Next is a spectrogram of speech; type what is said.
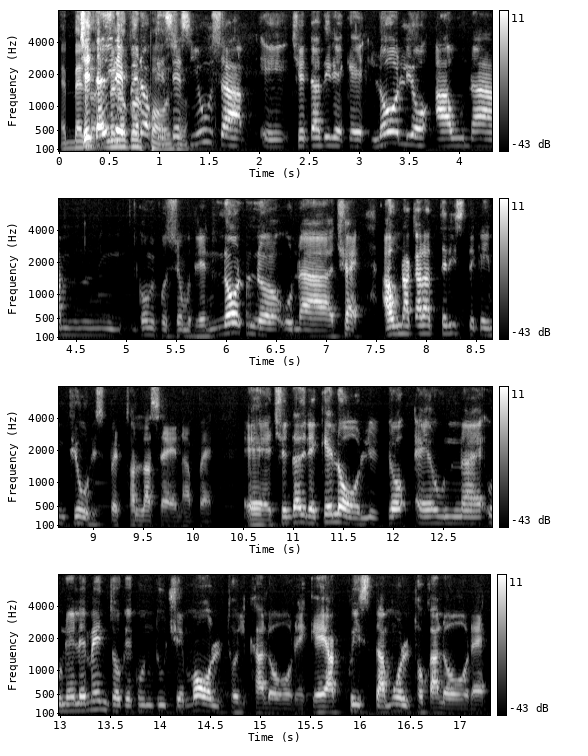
È bello, c'è da dire però che se si usa, eh, c'è da dire che l'olio ha una, mm, come possiamo dire, non una, cioè ha una caratteristica in più rispetto alla senape eh, c'è da dire che l'olio è un, un, elemento che conduce molto il calore, che acquista molto calore,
